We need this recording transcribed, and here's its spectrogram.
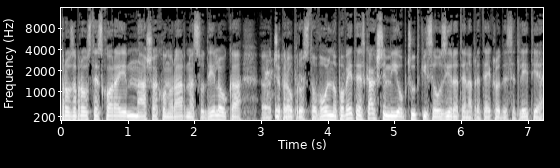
Pravzaprav ste skoraj naša honorarna sodelavka, eh, čeprav prostovoljno. Povejte, s kakšnimi občutki se ozirate na preteklo desetletje?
